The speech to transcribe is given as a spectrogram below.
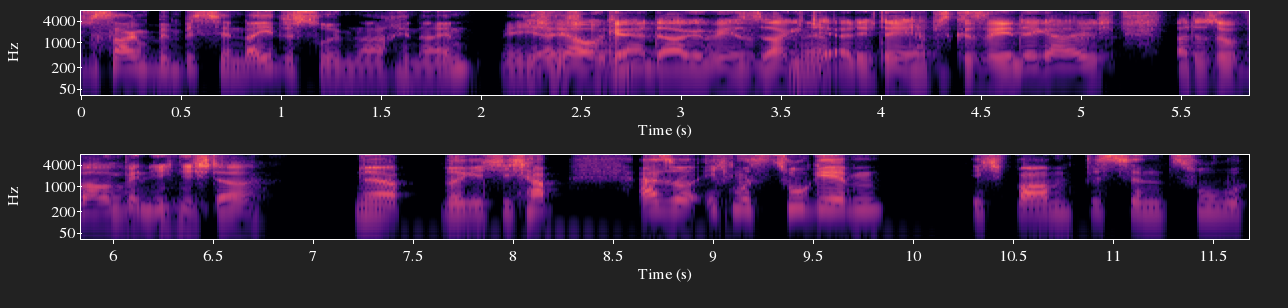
sagen, bin ein bisschen neidisch so im Nachhinein. Ich wäre auch bin. gerne da gewesen, sage ich ja. dir ehrlich. Ich habe es gesehen, Digga. Ich dachte so, warum bin ich nicht da? Ja, wirklich. Ich habe, also ich muss zugeben, ich war ein bisschen zu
